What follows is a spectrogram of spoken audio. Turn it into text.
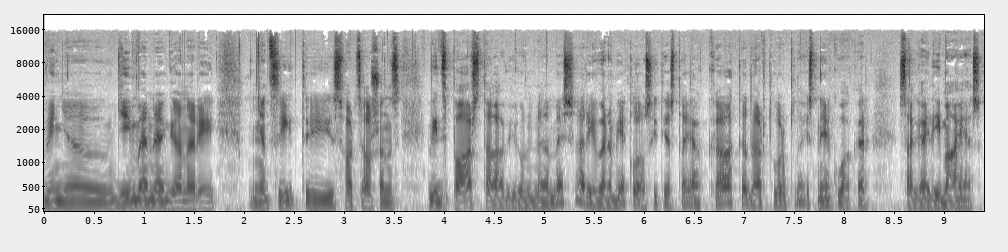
viņa ģimene, gan arī citi svarcelšanas vidas pārstāvji. Un mēs arī varam ieklausīties tajā, kā tad ar to plēsnieku vakar sagaidīja mājās.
